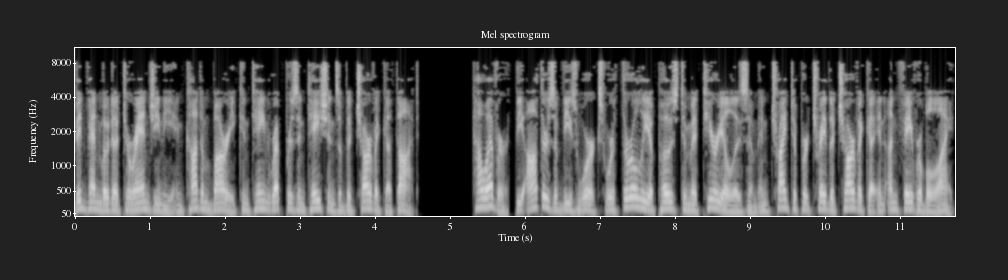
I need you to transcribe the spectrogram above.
Vidvanmoda Taranjini and Kadambari contain representations of the Charvaka thought. However, the authors of these works were thoroughly opposed to materialism and tried to portray the Charvaka in unfavorable light.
